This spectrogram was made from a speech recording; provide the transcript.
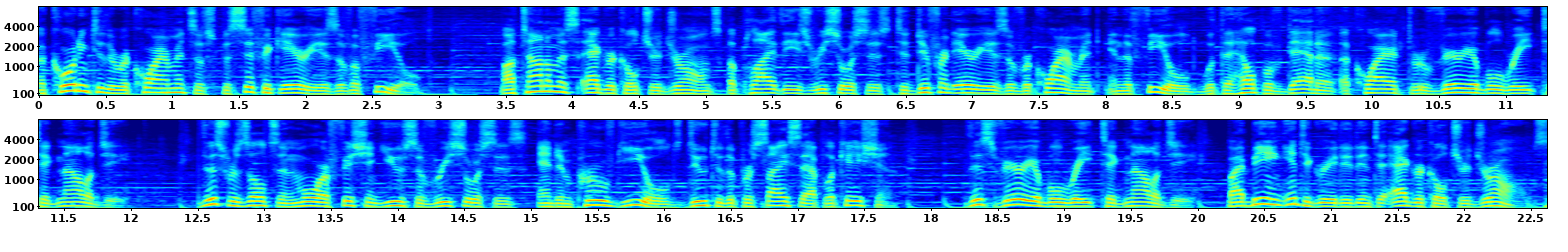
according to the requirements of specific areas of a field. Autonomous agriculture drones apply these resources to different areas of requirement in the field with the help of data acquired through variable rate technology. This results in more efficient use of resources and improved yields due to the precise application. This variable rate technology, by being integrated into agriculture drones,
